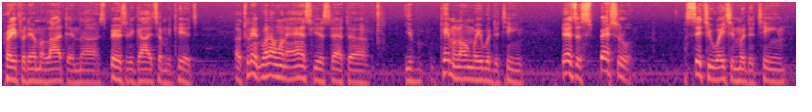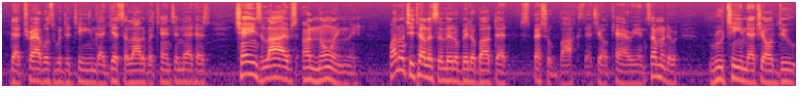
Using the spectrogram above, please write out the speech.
pray for them a lot and uh, spiritually guide some of the kids. Uh, Clint, what I want to ask you is that uh, you came a long way with the team. There's a special situation with the team that travels with the team that gets a lot of attention that has changed lives unknowingly. Why don't you tell us a little bit about that special box that y'all carry and some of the routine that y'all do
